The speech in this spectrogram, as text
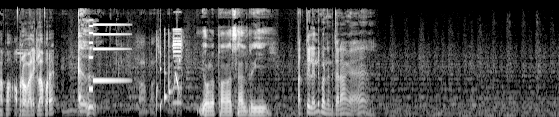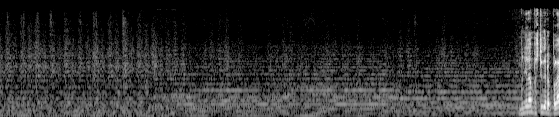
அப்பா அப்புறம் வேலைக்கெல்லாம் போகிறேன் எவ்வளோப்பா சேல்ரி பத்துலேருந்து பன்னெண்டு தராங்க. முஞ்செல்லாம் பிடிச்சிக்கிறப்பல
